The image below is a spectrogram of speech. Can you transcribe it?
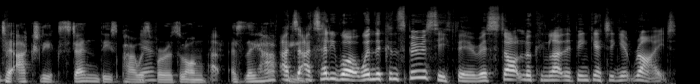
to actually extend these powers yeah. for as long uh, as they have. I, I tell you what, when the conspiracy theorists start looking like they've been getting it right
